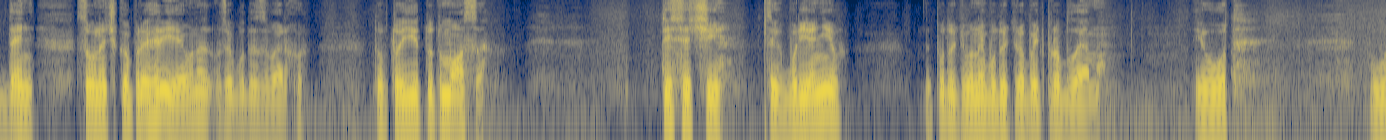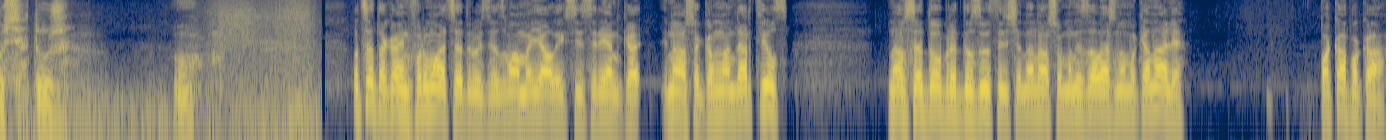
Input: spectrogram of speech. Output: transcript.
день сонечко пригріє, вона вже буде зверху. Тобто її тут маса. Тисячі цих бур'янів. Будуть, вони будуть робити проблему. І от ось теж. О. Оце така інформація, друзі. З вами я, Олексій Сиренко і наша команда ArtFields. На все добре, до зустрічі на нашому незалежному каналі. Пока-пока.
